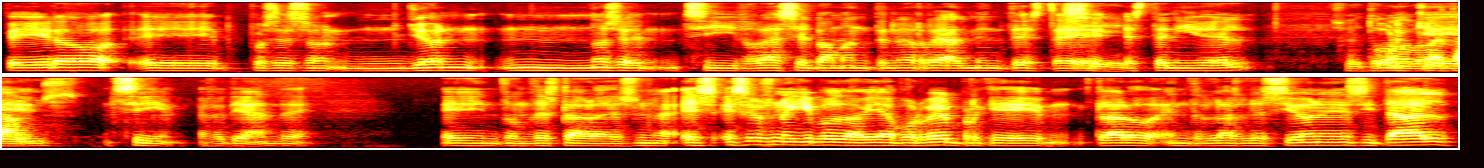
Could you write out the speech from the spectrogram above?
pero eh, pues eso, yo no sé si Russell va a mantener realmente este, Sí. este nivel. sobre todo Porque, Towns. sí, efectivamente. Eh, entonces, claro, es, una- es, es un equipo todavía por ver porque, claro, entre las lesiones y tal,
